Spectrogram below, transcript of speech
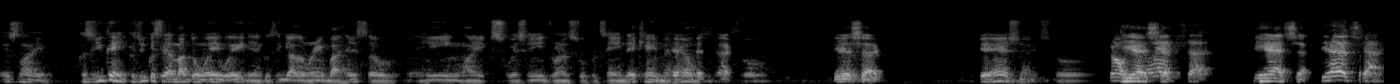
it's like, cause you can, not cause you can say I'm not doing A Wade then, cause he got a ring by himself, and he ain't like switching, he ain't joining super team. They came to him, exactly. so Yeah, Shaq. yeah, and Shaq. So No, He he, had had Shaq. He had Shaq. He had Shaq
